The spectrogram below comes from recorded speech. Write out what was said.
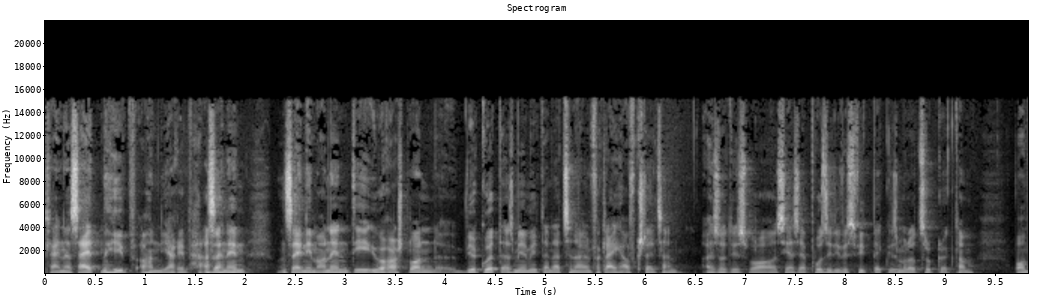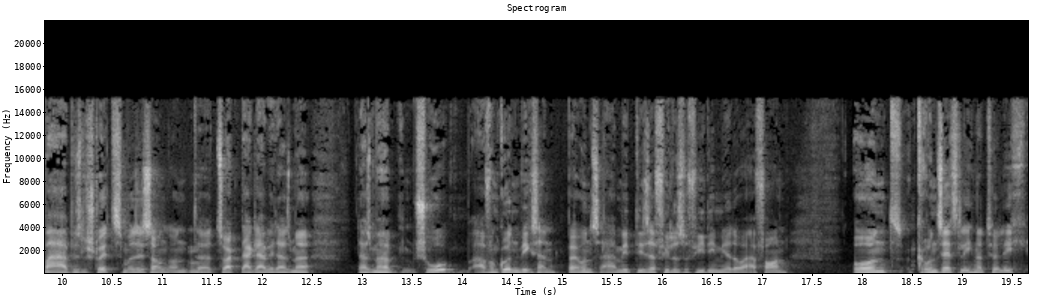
kleiner Seitenhieb an Jari Pasanen und seine Mannen, die überrascht waren, wie gut, dass wir im internationalen Vergleich aufgestellt sind. Also das war sehr, sehr positives Feedback, das wir da zurückgekriegt haben. Waren wir auch ein bisschen stolz, muss ich sagen, und mhm. äh, zeigt auch, glaube ich, dass wir, dass wir schon auf einem guten Weg sind, bei uns auch mit dieser Philosophie, die wir da erfahren. Und grundsätzlich natürlich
